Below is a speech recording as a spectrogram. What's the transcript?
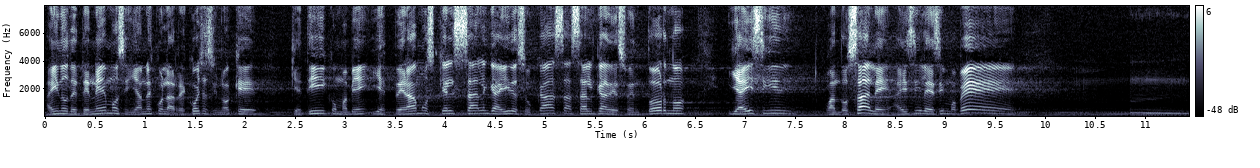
ahí nos detenemos y ya no es con la recocha, sino que quietico más bien, y esperamos que él salga ahí de su casa, salga de su entorno, y ahí sí, cuando sale, ahí sí le decimos, ve, mm,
